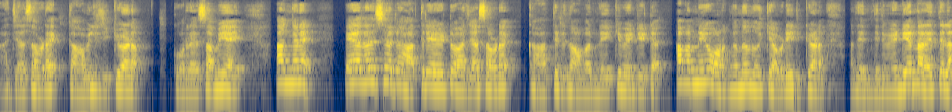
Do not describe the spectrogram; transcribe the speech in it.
അജാസ് അവിടെ കാവലിരിക്കുവാണ്. കുറെ സമയമായി അങ്ങനെ ഏകദേശം രാത്രിയായിട്ടും അജാസ് അവിടെ കാത്തിരുന്നു അവർണയ്ക്ക് വേണ്ടിയിട്ട്. അവർണയെ ഉറങ്ങുന്നത് നോക്കി അവിടെ ഇരിക്കുവാണ്. അത് എന്തിനു വേണ്ടിയാണെന്ന് അറിയത്തില്ല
